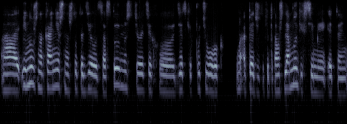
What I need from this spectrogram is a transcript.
А, и нужно, конечно, что-то делать со стоимостью этих э, детских путевок. Ну, опять же таки, потому что для многих семей это...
